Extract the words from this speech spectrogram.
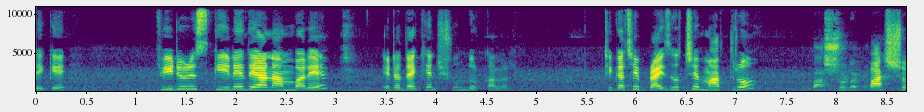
থেকে। ভিডিওর স্ক্রিনে দেয়া নাম্বারে এটা দেখেন সুন্দর কালার। ঠিক আছে প্রাইস হচ্ছে মাত্র 500 টাকা। পাঁচশো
